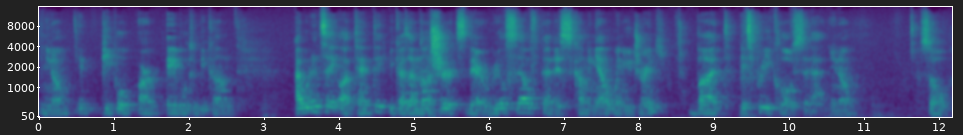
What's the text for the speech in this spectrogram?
you know? It, people are able to become I wouldn't say authentic because I'm not sure it's their real self that is coming out when you drink, but it's pretty close to that, you know? So,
